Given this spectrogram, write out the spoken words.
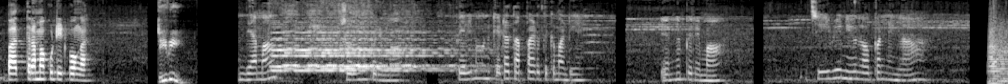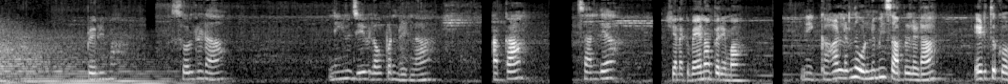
பத்திரமா கூட்டிகிட்டு போங்க. ஜிவி இந்தியாம்மா சொல்லுங்க பெரியம்மா. பெரியம்மா ஒன்று கேட்டால் தப்பாக எடுத்துக்க மாட்டேன். என்ன பெரியம்மா? ஜீவி நீயும் லவ் பண்ணீங்களா? பெரியம்மா. சொல்லுடா. நீயும் ஜீவி லவ் பண்ணுறீங்களா அக்கா சந்தியா. எனக்கு வேணாம் பெரியம்மா. நீ காலிலேருந்து ஒன்றுமே சாப்பிடலடா. எடுத்துக்கோ.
